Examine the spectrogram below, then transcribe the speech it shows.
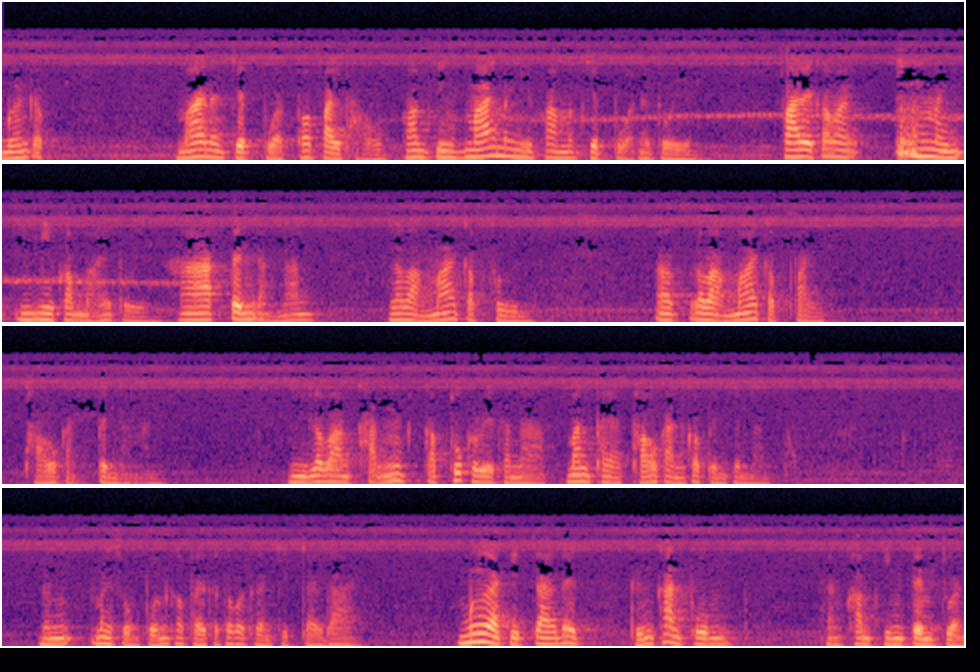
เหมือนกับ ไม้นั้นเจ็บปวดเพราะไฟเผา ความจริงไม้ไม่มีความเจ็บปวดในตัวเอง ไฟก็ไม่ไม่มีความหมายตัวเองหากเป็นอย่างนั้น ระหว่างไม้กับฟืนระหว่างไม้กับไฟ เผากันเป็นอย่างนั้น มีระหว่างขันกับทุกขเวทนา มันแผดเผากันก็เป็นเช่นนั้น มันไม่ส่งผลเข้าไปกระทบกระเทือนจิตใจได้ เมื่อจิตใจได้ถึงขั้นภูมิแห่งความจริงเต็มส่วน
